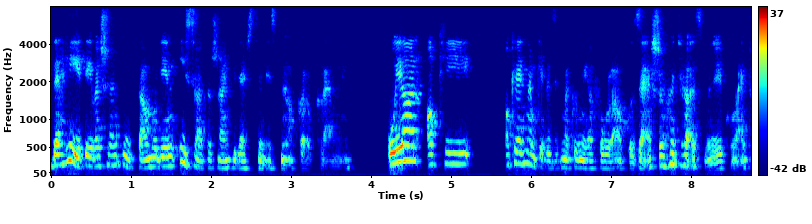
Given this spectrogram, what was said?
de hét évesen tudtam, hogy én iszonyatosan híres színésznő akarok lenni. Olyan, aki, akinek nem kérdezik meg, hogy mi a foglalkozása, hogyha azt mondja, hogy kormány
